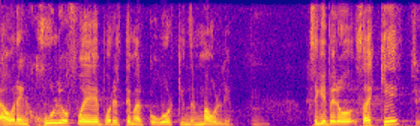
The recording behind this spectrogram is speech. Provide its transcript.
ahora en julio fue por el tema del coworking del Maule. Mm. Así que, pero, ¿sabes qué? Sí.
